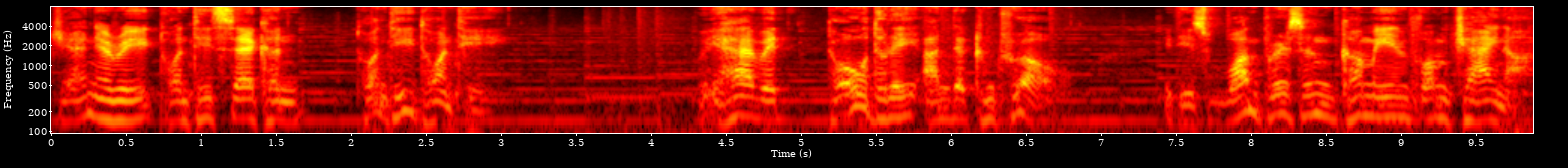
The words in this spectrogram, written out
January twenty second, twenty twenty. We have it totally under control. It is one person coming in from China.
